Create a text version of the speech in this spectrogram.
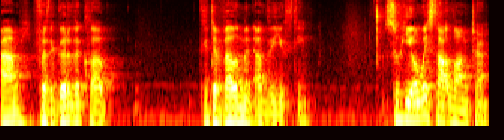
um, for the good of the club, the development of the youth team. So he always thought long term.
